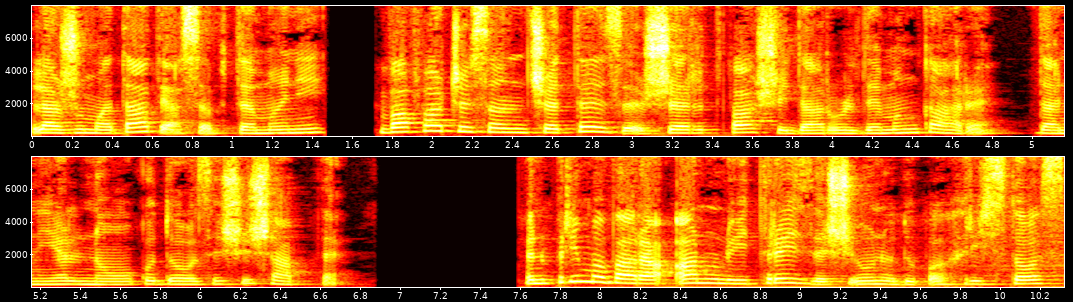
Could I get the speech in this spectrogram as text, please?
La jumătatea săptămânii va face să înceteze jertfa și darul de mâncare, Daniel 9 cu 27. În primăvara anului 31 după Hristos,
